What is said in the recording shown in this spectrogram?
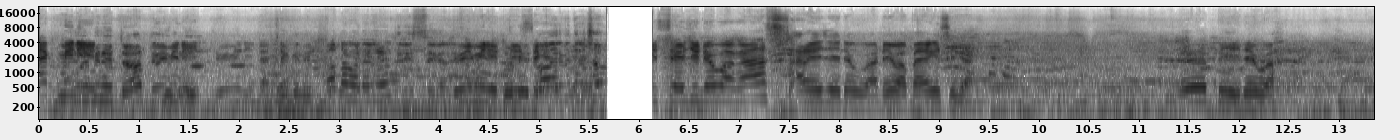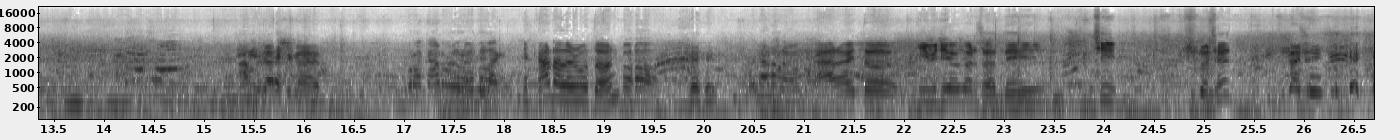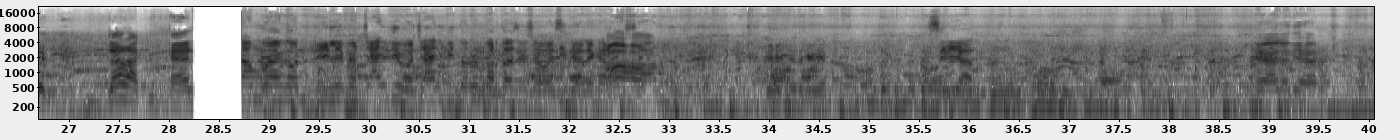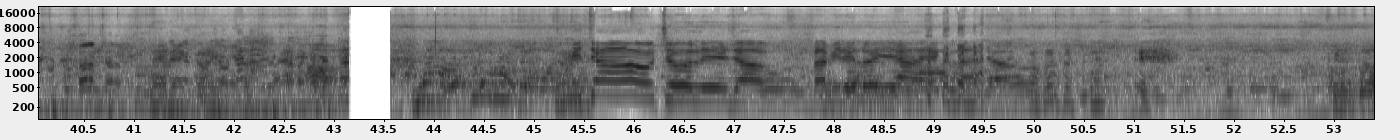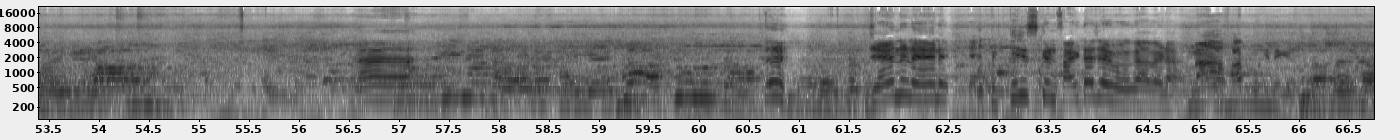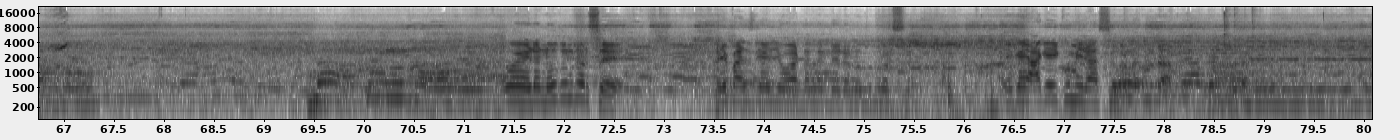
এক মিনিট দুই মিনিট দুই মিনিট আচ্ছা। কত হোটেলের দুই মিনিট তিরিশ সেকেন্ড এই যে ডেউয়া গাছ আর এই যে ডেউয়া ডেউয়া পেয়ে গেছি গা। এ পি ডেউয়া। কাঁঠালের মতন? আর হয়তো কি ভিডিও করছ? দেখি। ছি। যারা খেয়াল আমরা এখন রিলিফের চাল দিব চাল বিতরণ করতেছি সবাই সিরিয়ালে খেলা সিরিয়াল তুমি যাও চলে যাও বাবিরে লইয়া একলা যাও। জেন নে কিস কেন ফাইটা যাইব গা বেটা না ফাটবো কি লেগে ও এটা নতুন করছে এই পাশ দিয়ে যে ওয়াটারল্যান্ড এটা নতুন করছে এখানে আগে এই কুমির আসছিল না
